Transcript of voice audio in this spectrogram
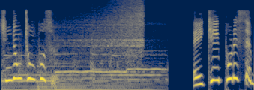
신종총 포술 AK-47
